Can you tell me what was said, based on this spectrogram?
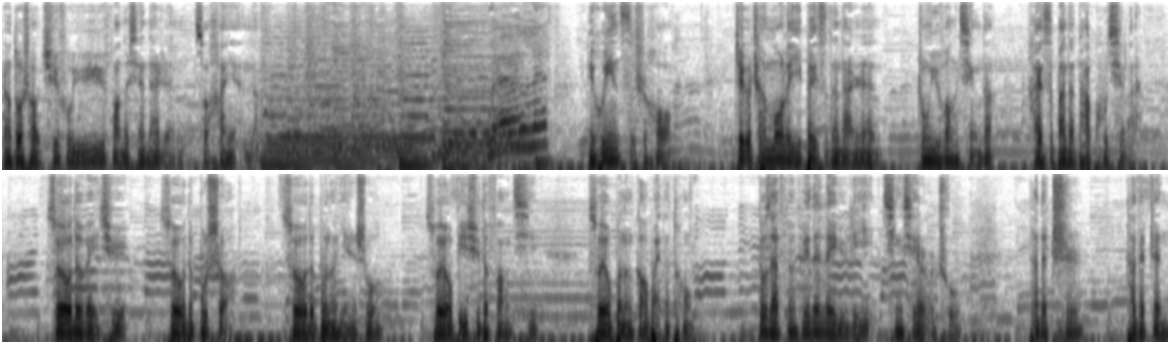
让多少屈服于欲望的现代人所汗颜呢？林徽因此时后，这个沉默了一辈子的男人，终于忘情的。孩子般的大哭起来，所有的委屈，所有的不舍，所有的不能言说，所有必须的放弃，所有不能告白的痛，都在纷飞的泪雨里倾泻而出。他的痴，他的真，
